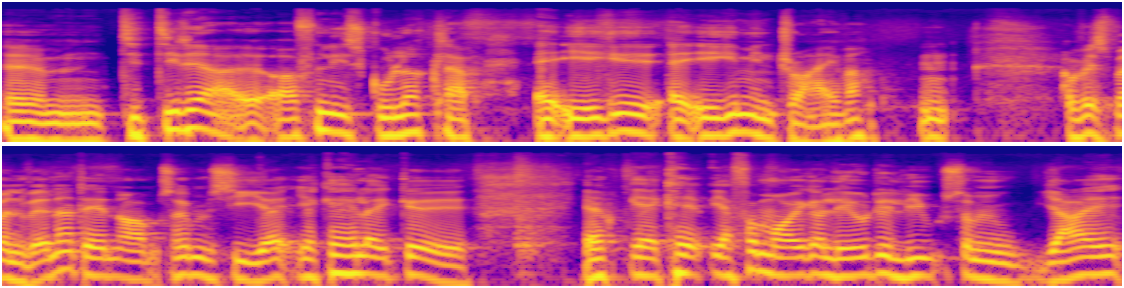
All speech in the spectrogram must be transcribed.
Øhm, de, de der øh, offentlige skulderklap er ikke, er ikke min driver. Mm. Og hvis man vender den om, så kan man sige, jeg, jeg kan heller ikke, øh, jeg, jeg, kan, jeg formår ikke at leve det liv, som jeg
